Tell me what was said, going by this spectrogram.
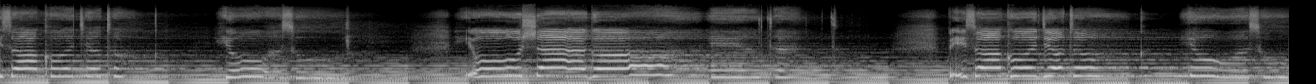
Bizakodjatok, jó az Úr, jósága éltet. Bizakodjatok, jó az Úr.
